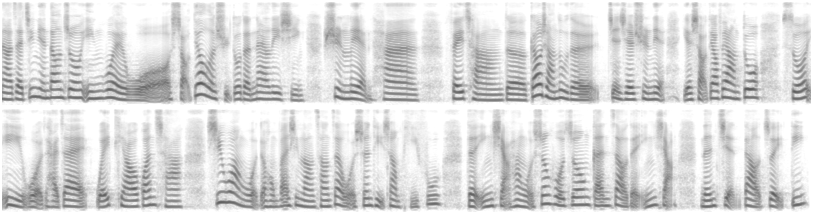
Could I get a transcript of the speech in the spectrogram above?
那在今年当中，因为我少掉了许多的耐力型训练和。非常的高强度的间歇训练也少掉非常多，所以我还在微调观察，希望我的红斑性狼疮在我身体上皮肤的影响和我生活中干燥的影响能减到最低。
